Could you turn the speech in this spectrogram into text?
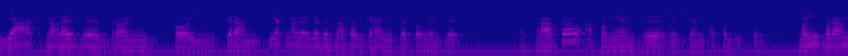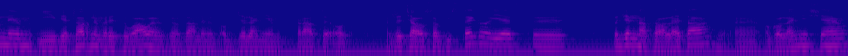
jak należy bronić swoich granic, jak należy wyznaczać granice pomiędzy pracą, a pomiędzy życiem osobistym. Moim porannym i wieczornym rytuałem związanym z oddzieleniem pracy od życia osobistego jest y, codzienna toaleta, y, ogolenie się,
